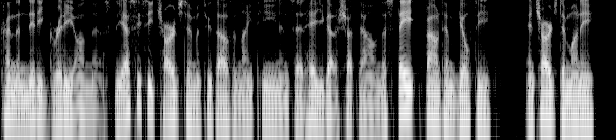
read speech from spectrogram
kind of the nitty gritty on this. The SEC charged him in 2019 and said, hey, you got to shut down. The state found him guilty and charged him money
